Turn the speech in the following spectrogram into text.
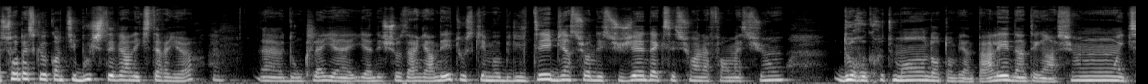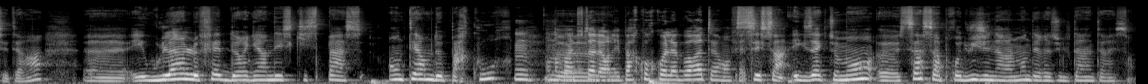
soit parce que quand ils bougent, c'est vers l'extérieur. Mmh. Euh, donc là, il y, a, des choses à regarder, tout ce qui est mobilité, bien sûr des sujets d'accession à la formation, de recrutement dont on vient de parler, d'intégration, etc. Euh, et où là, le fait de regarder ce qui se passe en termes de parcours... Hum, on en parlait tout à l'heure, les parcours collaborateurs en fait. C'est ça, exactement. Euh, ça, ça produit généralement des résultats intéressants.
